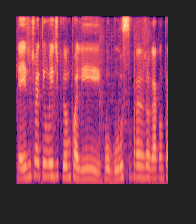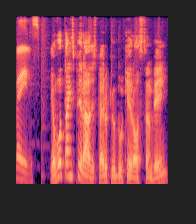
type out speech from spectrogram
E aí a gente vai ter um meio de campo ali robusto para jogar contra eles. Eu vou estar tá inspirado, espero que o Duqueiroz também,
